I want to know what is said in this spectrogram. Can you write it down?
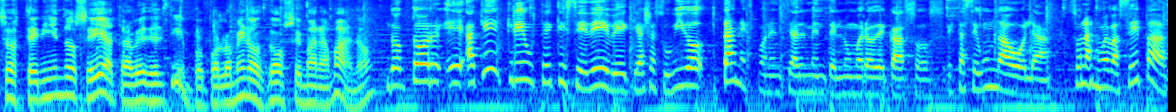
sosteniéndose a través del tiempo, por lo menos dos semanas más, ¿no? Doctor, eh, ¿a qué cree usted que se debe que haya subido tan exponencialmente el número de casos, esta segunda ola? ¿Son las nuevas cepas?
